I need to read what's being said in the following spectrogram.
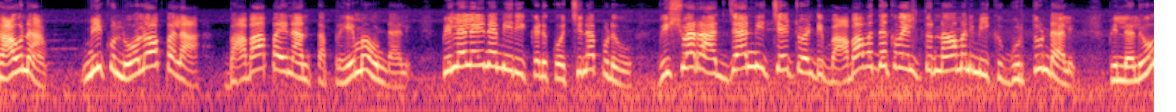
కావున మీకు లోపల బాబా పైన అంత ప్రేమ ఉండాలి. పిల్లలైన మీరు ఇక్కడికి వచ్చినప్పుడు విశ్వరాజ్యాన్ని ఇచ్చేటువంటి బాబా వద్దకు వెళ్తున్నామని మీకు గుర్తుండాలి. పిల్లలు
